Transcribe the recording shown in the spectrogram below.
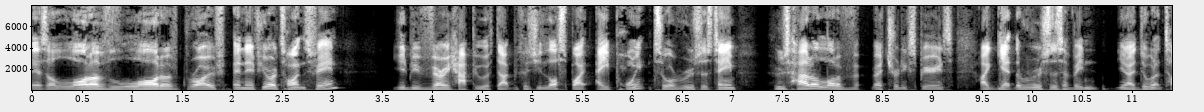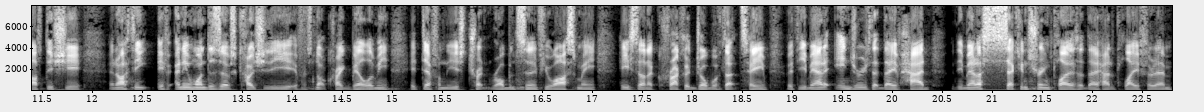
there's a lot of lot of growth, and if you're a Titans fan, you'd be very happy with that because you lost by a point to a Roosters team who's had a lot of veteran experience. I get the Roosters have been, you know, doing it tough this year, and I think if anyone deserves Coach of the Year, if it's not Craig Bellamy, it definitely is Trent Robinson. If you ask me, he's done a cracker job with that team with the amount of injuries that they've had, the amount of second string players that they had play for them.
